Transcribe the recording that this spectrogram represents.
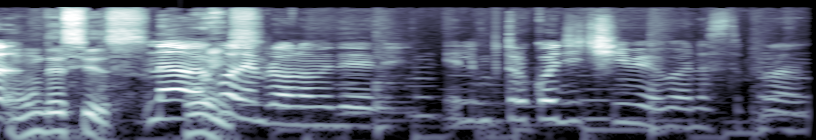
né? vou- Um desses. Não, eu ruins. vou lembrar o nome dele. Ele trocou de time agora nessa temporada.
